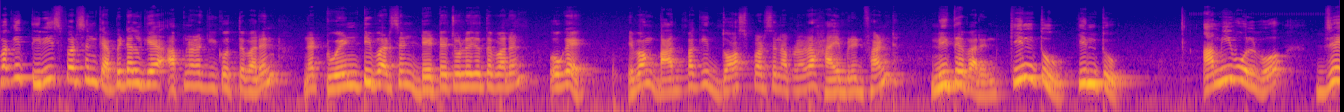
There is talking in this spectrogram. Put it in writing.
বাকি তিরিশ পার্সেন্ট ক্যাপিটালকে আপনারা কি করতে পারেন? না টোয়েন্টি পার্সেন্ট ডেটে চলে যেতে পারেন ওকে এবং বাদ বাকি দশ পার্সেন্ট আপনারা হাইব্রিড ফান্ড নিতে পারেন। কিন্তু কিন্তু আমি বলব যে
